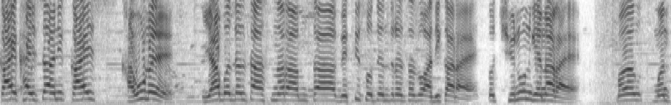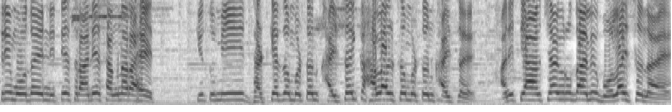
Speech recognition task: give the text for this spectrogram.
काय खायचं आणि काय खाऊ नये याबद्दलचा असणारा आमचा व्यक्ती स्वातंत्र्याचा जो अधिकार आहे तो छिनून घेणार आहे. मग मंत्री महोदय नितेश राणे सांगणार आहेत की तुम्ही झटक्याचं मटण खायचंय का हलालचं मटण खायचंय? आणि त्याच्या विरुद्ध आम्ही बोलायचं नाही.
